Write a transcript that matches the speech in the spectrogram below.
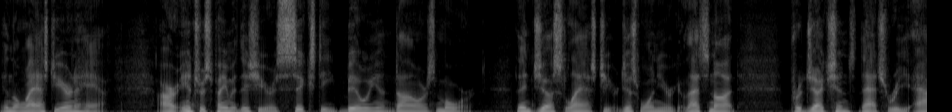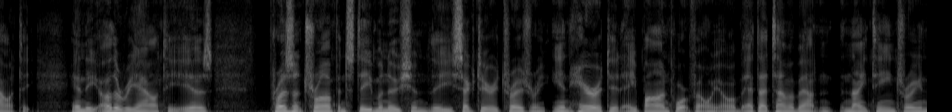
in the last year and a half, our interest payment this year is $60 billion more than just last year, just one year ago. That's not projections, that's reality. And the other reality is President Trump and Steve Mnuchin, the Secretary of Treasury, inherited a bond portfolio, at that time about $19 trillion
